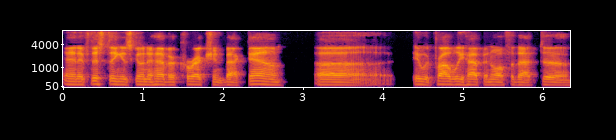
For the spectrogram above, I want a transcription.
and if this thing is going to have a correction back down, uh, it would probably happen off of that uh,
